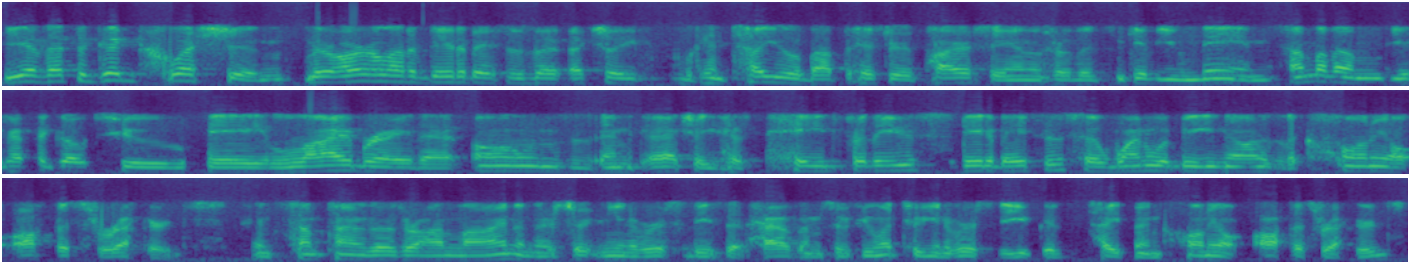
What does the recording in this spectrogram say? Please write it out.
Yeah, that's a good question. There are a lot of databases that actually can tell you about the history of piracy and sort of give you names. Some of them you'd have to go to a library that owns and actually has paid for these databases. So one would be known as the Colonial Office Records. And sometimes those are online, and there are certain universities that have them. So if you went to a university, you could type in Colonial Office Records.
